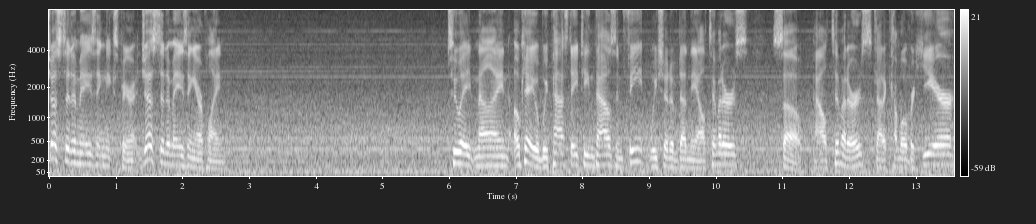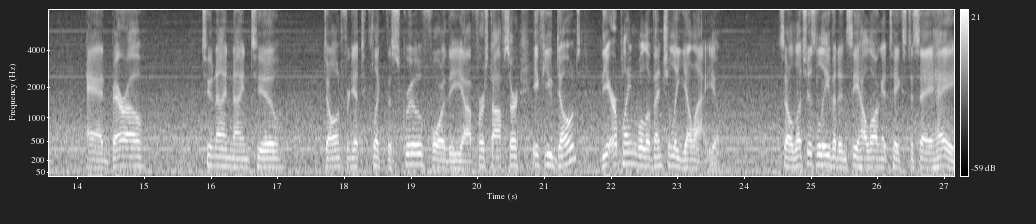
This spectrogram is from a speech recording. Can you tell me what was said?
Just an amazing experience. Just an amazing airplane. 289. Okay, we passed 18,000 feet. We should have done the altimeters. So, altimeters, got to come over here and Baro 2992. Don't forget to click the screw for the uh, first officer. If you don't, the airplane will eventually yell at you. So let's just leave it and see how long it takes to say, hey,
